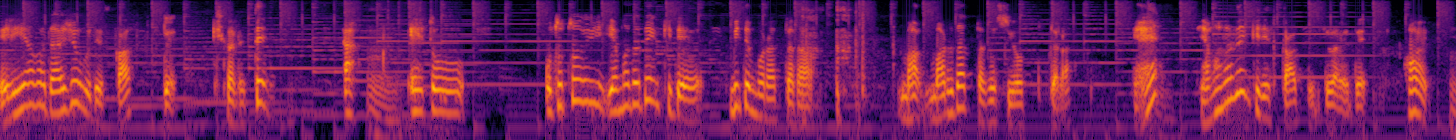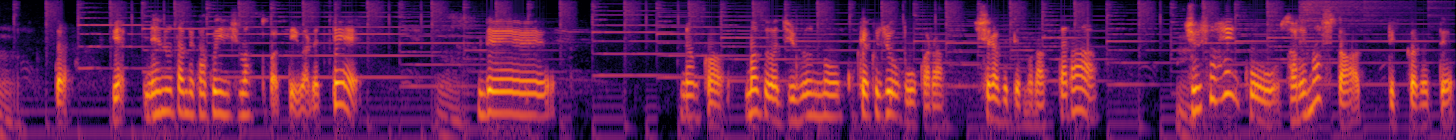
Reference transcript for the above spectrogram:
エリアは大丈夫ですかって聞かれて、うん。えっ、と、一昨日山田電機で見てもらったら、ま、丸だったですよって言ったら、え？山田電機ですか？って言われて、はい。うんいや、念のため確認しますとかって言われて、うん。で、なんか、まずは自分の顧客情報から調べてもらったら、うん。住所変更されましたって聞かれて、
